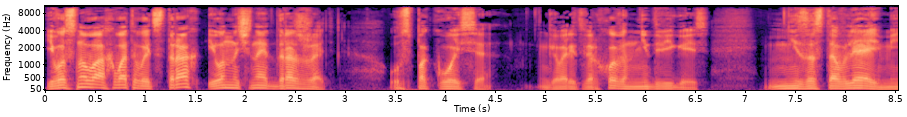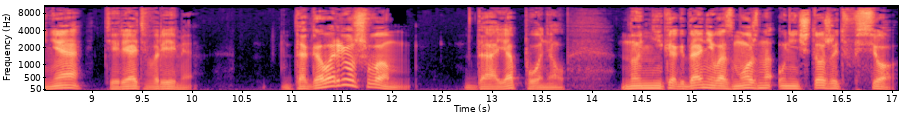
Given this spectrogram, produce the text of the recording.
Его снова охватывает страх, и он начинает дрожать. «Успокойся», — говорит Верховен, не двигаясь. «Не заставляй меня терять время». «Да говорю ж вам!» «Да, я понял. Но никогда невозможно уничтожить все.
